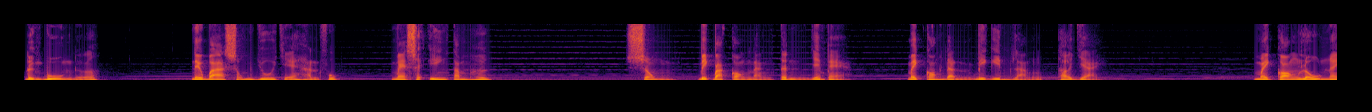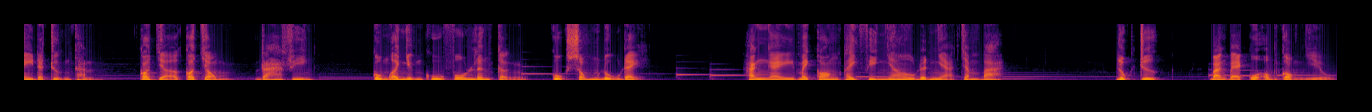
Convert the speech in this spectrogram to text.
đừng buồn nữa. Nếu ba sống vui vẻ hạnh phúc, mẹ sẽ yên tâm hơn. Xong biết ba còn nặng tình với mẹ, mấy con đành biết im lặng, thở dài. Mấy con lâu nay đã trưởng thành, có vợ có chồng, ra riêng, cũng ở những khu phố lân cận, cuộc sống đủ đầy. Hằng ngày mấy con thay phiên nhau đến nhà chăm ba. Lúc trước, bạn bè của ông còn nhiều,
